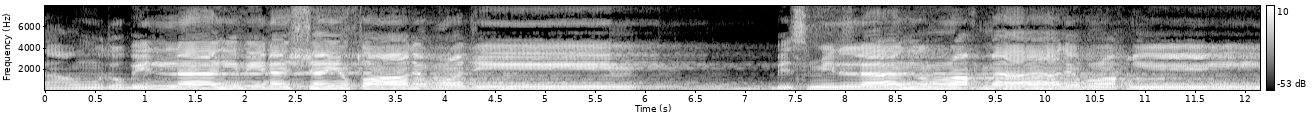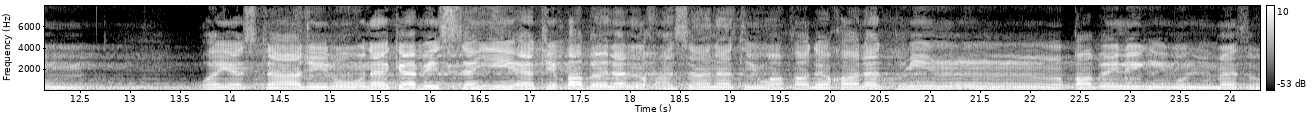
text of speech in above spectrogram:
أعوذ بالله من الشيطان الرجيم. بسم الله الرحمن الرحيم. ويستعجلونك بالسيئة قبل الحسنة وقد خلت من قبلهم المثلات.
